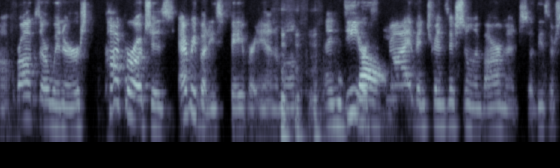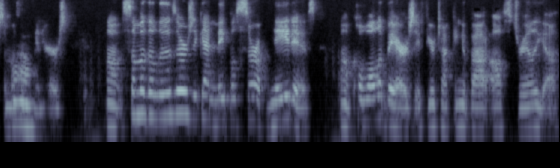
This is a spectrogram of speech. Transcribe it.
Uh, frogs are winners cockroaches, everybody's favorite animal, and deer thrive in transitional environments. So these are some of the winners. Um, some of the losers, again, maple syrup, natives, uh, koala bears, if you're talking about Australia.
